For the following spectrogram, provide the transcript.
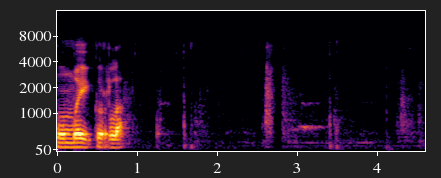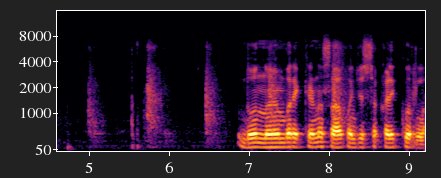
मुंबई कुर्ला. दोन नोव्हेंबर एक्क्याण्णव सहा पंचवीस सकाळी कुर्ला.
